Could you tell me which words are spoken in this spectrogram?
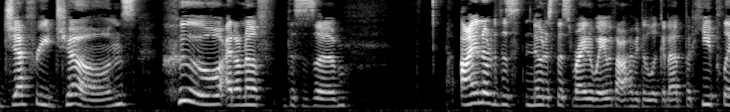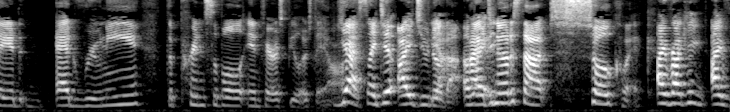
Jeffrey Jones who I don't know if this is a I noticed this noticed this right away without having to look it up but he played Ed Rooney the principal in Ferris Bueller's Day Off. yes, I did. I do know Yeah, that. Okay, I didn't- noticed that so quick. I reckon. I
